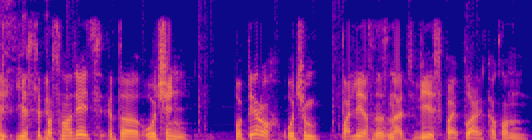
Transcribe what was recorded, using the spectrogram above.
и если посмотреть, это очень, во-первых, очень полезно знать весь pipeline, как он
